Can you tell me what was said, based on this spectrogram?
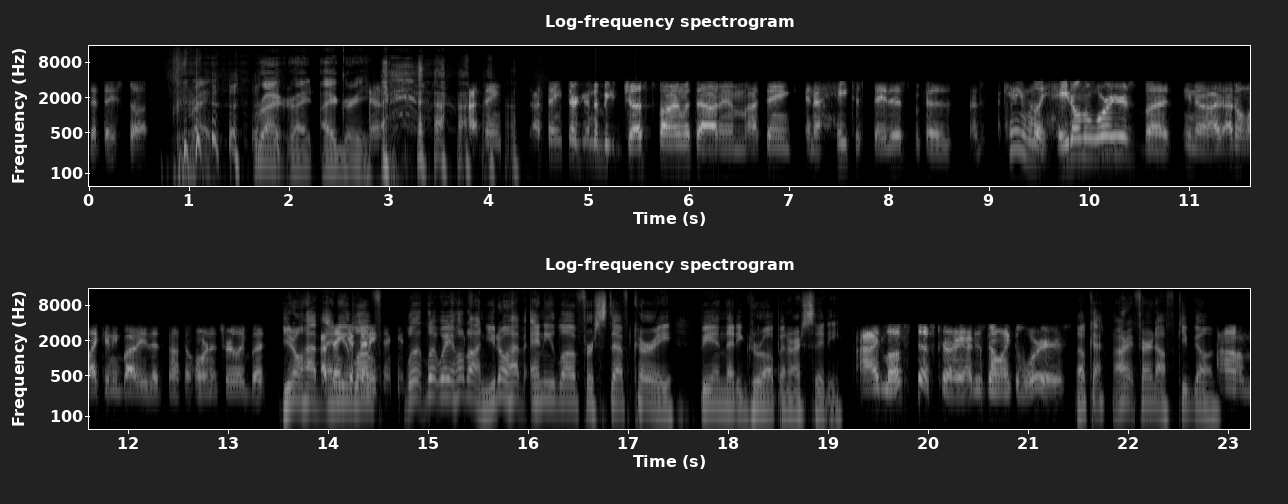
that they suck. right, right, right. I agree. I think I think they're going to be just fine without him. I think, and I hate to say this because I, just, I can't even really hate on the Warriors, but you know I, I don't like anybody that's not the Hornets really. But You don't have I any love. anything- wait, wait, wait, hold on. You don't have any love for Steph Curry, being that he grew up in our city. I love Steph Curry. I just don't like the Warriors. Okay, all right, fair enough. Keep going. Um,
